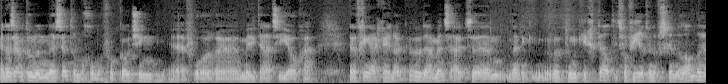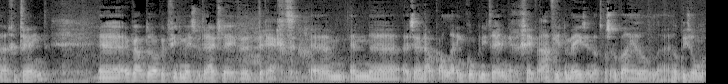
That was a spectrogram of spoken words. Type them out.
En daar zijn we toen een eh, centrum begonnen voor coaching, eh, voor eh, meditatie, yoga. En dat ging eigenlijk heel leuk. We hebben daar mensen uit, nou, denk, we hebben toen een keer geteld, iets van 24 verschillende landen getraind. en we kwamen toen ook in het Vietnamese bedrijfsleven terecht. Ehm, en zijn daar ook allerlei in-company trainingen gegeven aan Vietnamezen. En dat was ook wel heel, heel bijzonder.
